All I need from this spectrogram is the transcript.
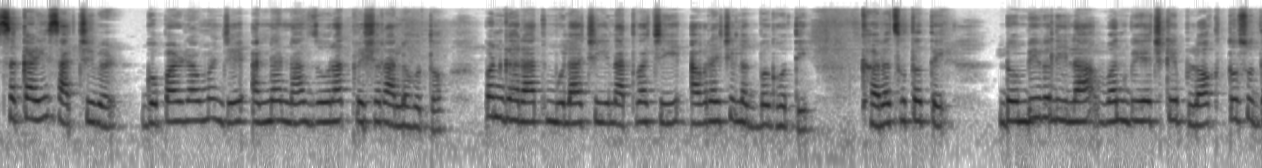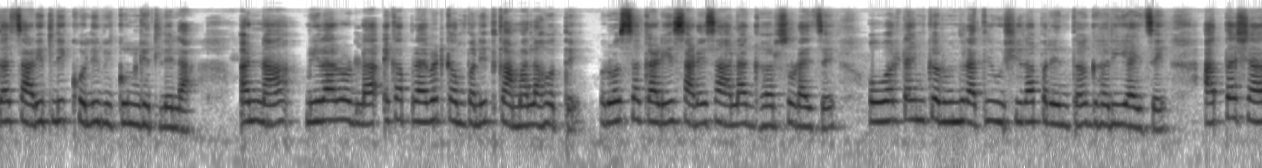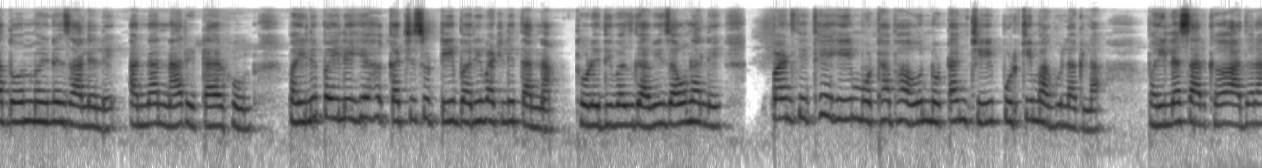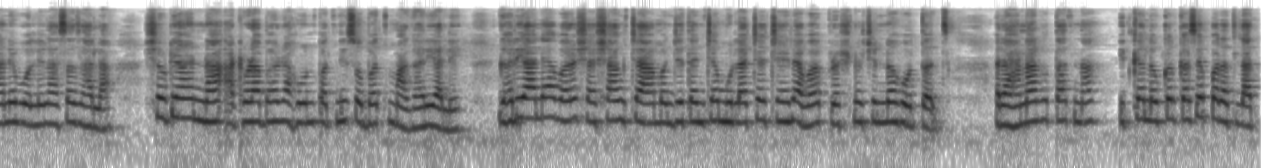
सकाळी सातची वेळ. गोपाळराव म्हणजे अण्णांना जोरात प्रेशर आलं होतं. पण घरात मुलाची नातवाची आवरायची लगबग होती. खरंच होतं ते. डोंबिवलीला one B H K block तो सुद्धा चाळीतली खोली विकून घेतलेला. अण्णा मीरा रोडला एका प्रायव्हेट कंपनीत कामाला होते. रोज सकाळी साडेसहाला घर सोडायचे. ओव्हरटाईम करून रात्री उशिरापर्यंत घरी यायचे. आत्ताशा दोन महिने झालेले. अण्णांना रिटायर होऊन. पहिली पहिली ही हक्काची सुट्टी बरी वाटली त्यांना. थोडे दिवस गावी जाऊन आले. पण तिथेही मोठा भाऊ नोटांची पुडकी मागू लागला. पहिल्यासारखं आदराने बोललेलासा झाला. शेवटी अण्णा आठवडाभर राहून पत्नीसोबत माघारी आले. घरी आल्यावर शशांकच्या म्हणजे त्यांच्या मुलाच्या चेहऱ्यावर प्रश्नचिन्ह होतंच. राहणार होतात ना? इतक्या लवकर कसे परतलात?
